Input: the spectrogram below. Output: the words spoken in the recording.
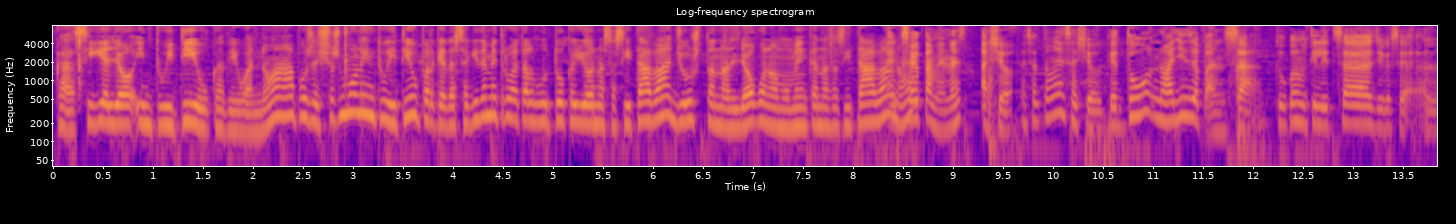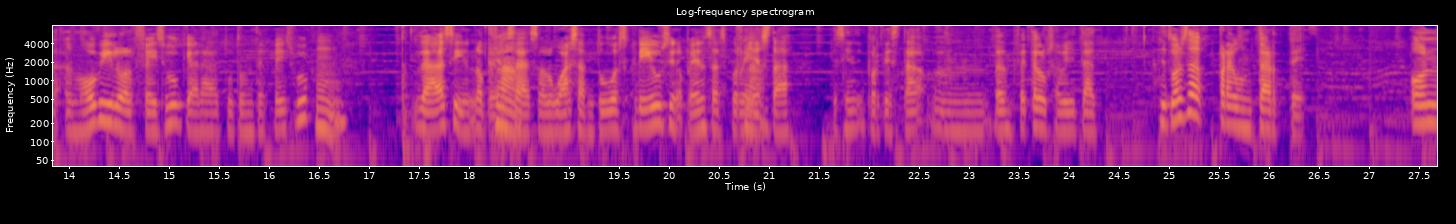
que sigui allò intuïtiu, que diuen, no? Ah, doncs això és molt intuïtiu, perquè de seguida m'he trobat el botó que jo necessitava, just en el lloc o en el moment que necessitava, no? Exactament, és això, exactament és això, que tu no hagis de pensar. Tu quan utilitzes, jo què sé, el, el mòbil o el Facebook, que ara tothom té Facebook, Mm. clar, si no Clar. penses, el WhatsApp tu escrius i no penses, perquè Clar. ja està, perquè està mm, ben feta la usabilitat. Si tu has de preguntar-te on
